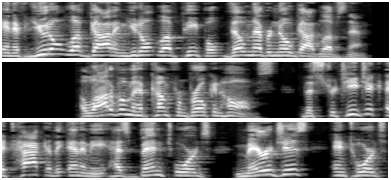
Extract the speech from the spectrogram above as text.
And if you don't love God and you don't love people, they'll never know God loves them. A lot of them have come from broken homes. The strategic attack of the enemy has been towards marriages and towards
